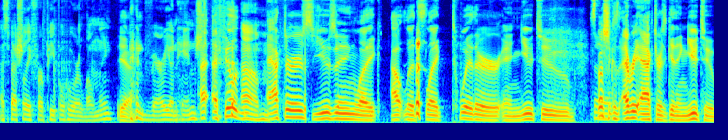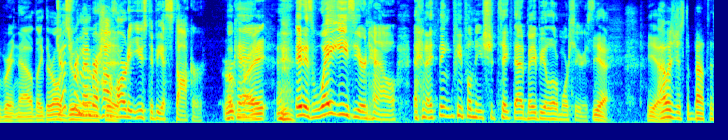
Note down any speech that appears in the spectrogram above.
especially for people who are lonely Yeah. and very unhinged. I, I feel Um, actors using like outlets like Twitter and YouTube, especially because every actor is getting YouTube right now. Like they're all Just remember how shit. hard it used to be a stalker. Okay, right? it is way easier now, and I think people need should take that maybe a little more seriously. Yeah. Yeah. I was just about to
